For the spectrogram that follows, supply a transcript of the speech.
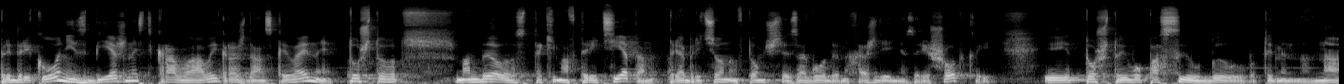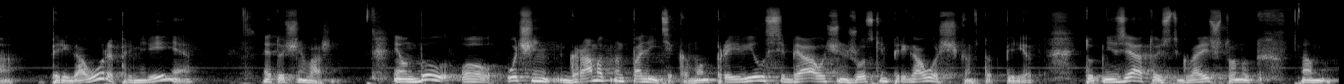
предрекло неизбежность кровавой гражданской войны. То, что вот Мандела с таким авторитетом, приобретенным в том числе за годы нахождения за решеткой, и то, что его посыл был вот именно на переговоры, примирение, это очень важно. И он был очень грамотным политиком. Он проявил себя очень жестким переговорщиком в тот период. Тут нельзя то есть, говорить, что ну, там,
